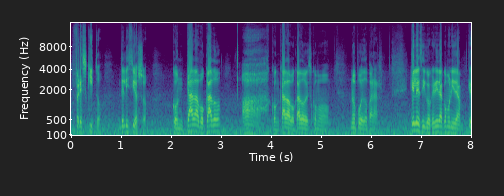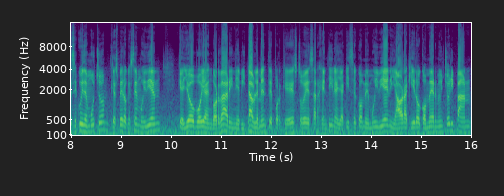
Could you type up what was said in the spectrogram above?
fresquito, delicioso. Con cada bocado, ah, con cada bocado es como no puedo parar. ¿Qué les digo, querida comunidad? Que se cuiden mucho, que espero que estén muy bien, que yo voy a engordar inevitablemente porque esto es Argentina y aquí se come muy bien y ahora quiero comerme un choripán,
